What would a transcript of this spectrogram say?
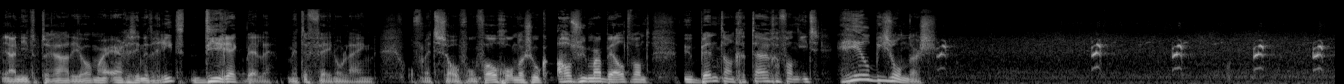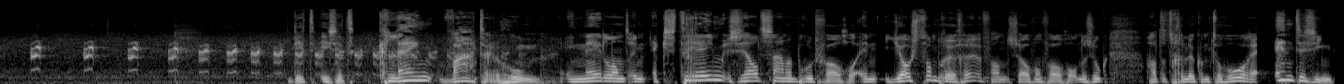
ja, niet op de radio, maar ergens in het riet, direct bellen met de Venolijn. Of met zoveel Vogelonderzoek, als u maar belt, want u bent dan getuige van iets heel bijzonders. Dit is het klein waterhoen. In Nederland een extreem zeldzame broedvogel. En Joost van Brugge van Zoveel Vogelonderzoek had het geluk om te horen en te zien.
